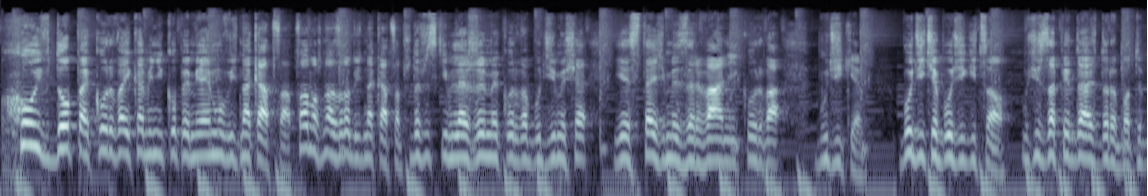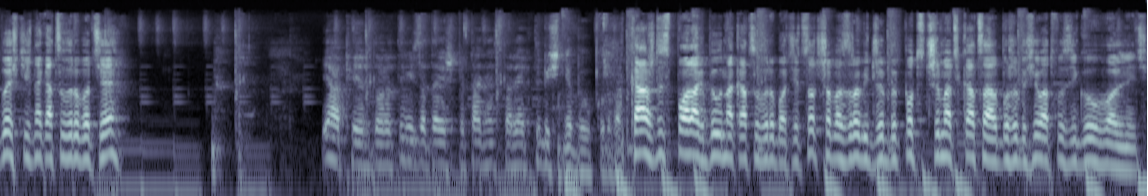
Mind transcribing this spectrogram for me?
Chuj w dupę, kurwa, i kamieni kupy miałem mówić na kaca. Co można zrobić na kaca? Przede wszystkim leżymy, kurwa, budzimy się, jesteśmy zerwani, kurwa, budzikiem. Budzicie budzik i co? Musisz zapierdalać do roboty. Byłeś kiedyś na kacu w robocie? Ja pierdolę, ty mi zadajesz pytania stare, jak ty byś nie był kurwa. Każdy z Polak był na kacu w robocie. Co trzeba zrobić, żeby podtrzymać kaca albo żeby się łatwo z niego uwolnić?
